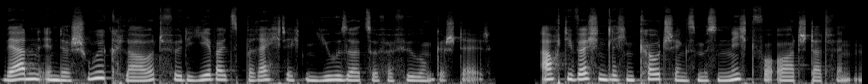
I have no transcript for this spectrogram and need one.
werden in der Schulcloud für die jeweils berechtigten User zur Verfügung gestellt. Auch die wöchentlichen Coachings müssen nicht vor Ort stattfinden.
